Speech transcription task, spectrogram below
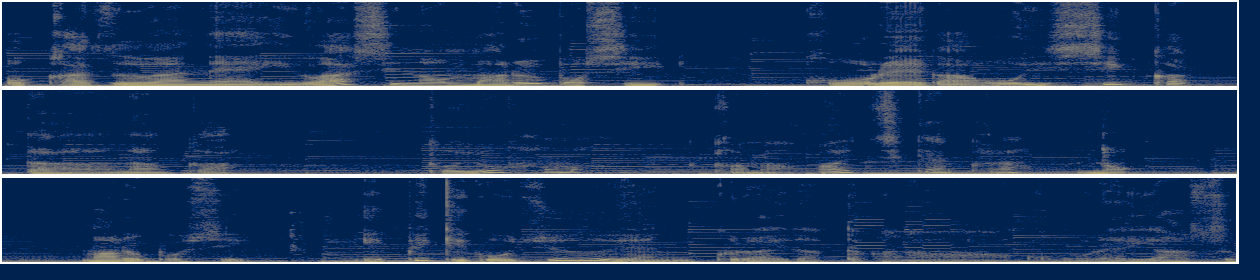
おかずはねいわしの丸干し。これが美味しかった。なんか豊浜かな？愛知県かな？の丸干し。1匹50円くらいだったかな。これ安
